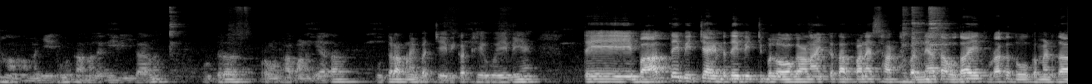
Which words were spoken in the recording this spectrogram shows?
ਹਾਂ ਮਨਜੀਤ ਹੁਣ ਕੰਮ ਲੱਗੀ ਵੀ ਕਰਨ ਉਧਰ ਪਰੌਂਠਾ ਬਣ ਗਿਆ ਤਾਂ ਉਧਰ ਆਪਣੇ ਬੱਚੇ ਵੀ ਇਕੱਠੇ ਹੋਏ ਵੀ ਐ ਤੇ ਬਾਅਦ ਦੇ ਵਿੱਚ ਐਂਡ ਦੇ ਵਿੱਚ ਬਲੌਗ ਆਣਾ ਇੱਕ ਤਾਂ ਆਪਾਂ ਨੇ 60 ਬੰਨਿਆ ਤਾਂ ਉਹਦਾ ਇਹ ਥੋੜਾ ਕੁ 2 ਮਿੰਟ ਦਾ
